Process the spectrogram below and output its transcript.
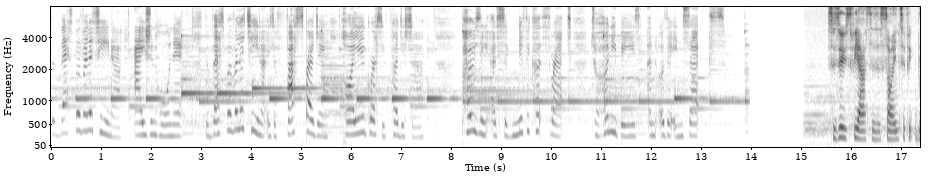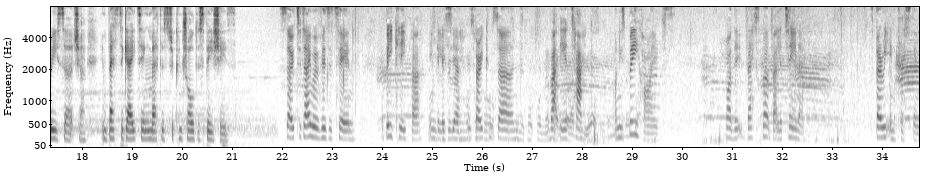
The Vespa velutina Asian hornet. The Vespa velutina is a fast spreading, highly aggressive predator, posing a significant threat to honeybees and other insects. Xesús Feás is a scientific researcher investigating methods to control the species. So today we're visiting a beekeeper in Galicia who's very concerned about the attack on his beehives by the Vespa velutina. It's very interesting.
